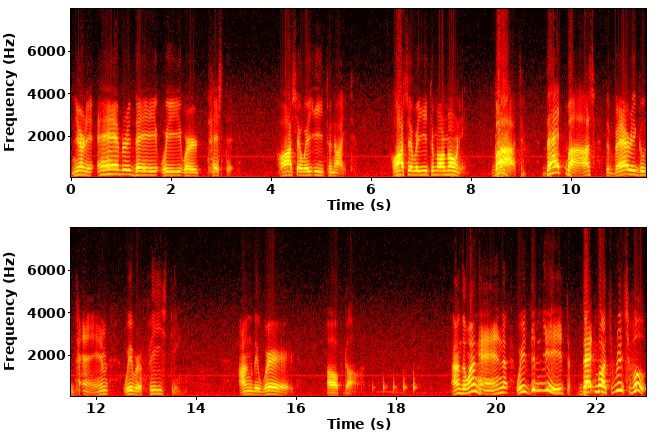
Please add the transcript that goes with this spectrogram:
Nearly every day we were tested. What shall we eat tonight? What shall we eat tomorrow morning? But that was the very good time we were feasting on the Word of God. On the one hand, we didn't eat that much rich food.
